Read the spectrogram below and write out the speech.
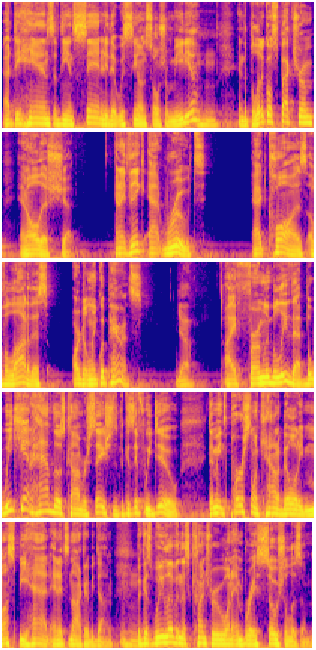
at the hands of the insanity that we see on social media and the political spectrum and all this shit. And I think at root, at cause of a lot of this are delinquent parents. Yeah. I firmly believe that. But we can't have those conversations because if we do, that means personal accountability must be had and it's not going to be done. Because we live in this country, we want to embrace socialism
